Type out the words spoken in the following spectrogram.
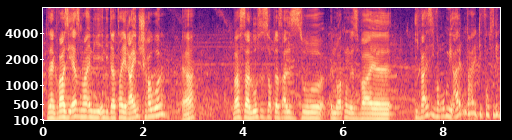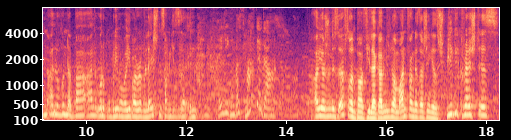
dass ich dann quasi erstmal in die, in die Datei reinschaue, ja, was da los ist, ob das alles so in Ordnung ist, weil ich weiß nicht, warum die alten Teile, die funktionierten alle wunderbar, alle ohne Probleme, aber hier bei Revelations habe ich jetzt in... Heiligen, was macht er da? Habe ich ja schon des Öfteren ein paar Fehler gehabt, nicht nur am Anfang, dass da ständig das Spiel gecrashed ist,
